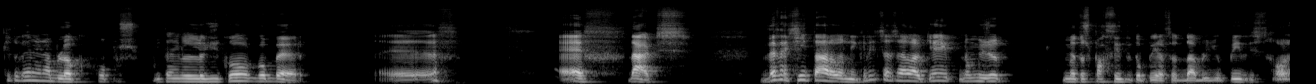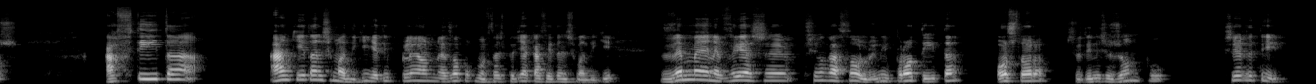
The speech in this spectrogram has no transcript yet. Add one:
Και το κάνει ένα μπλοκ, όπως ήταν λογικό γκομπέρ. Ε, ε, εντάξει. Δεν θα χεϊτάρω τον Nick Richards, αλλά ok, okay, νομίζω με το σπαθί του το πήρε αυτό το WP, δυστυχώς. Αυτή η ήττα αν και ήταν σημαντική, γιατί πλέον εδώ που έχουμε φτάσει, παιδιά, κάθε ήττα σημαντική, δεν με νευρίασε σχεδόν καθόλου. Είναι η πρώτη ήττα ως τώρα στη φετινή σεζόν που ξέρετε τι,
